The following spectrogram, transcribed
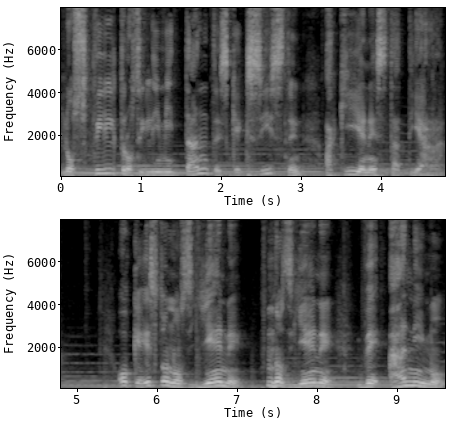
los filtros ilimitantes que existen aquí en esta tierra. O que esto nos llene, nos llene de ánimo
